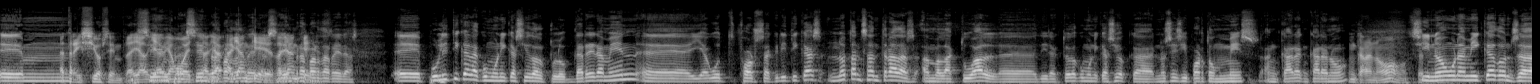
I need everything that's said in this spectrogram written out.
Eh, A traïció sempre, ja, ja, ja m'ho veig, sempre ja, per ja, darrere, què és, sempre què per és. Eh, política de comunicació del club. Darrerament eh, hi ha hagut força crítiques, no tan centrades amb l'actual eh, director de comunicació, que no sé si porta un mes, encara, encara no, Encara no. sinó una mica doncs, a,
